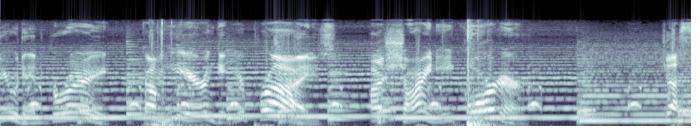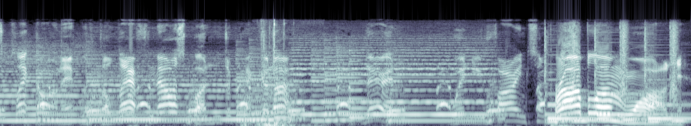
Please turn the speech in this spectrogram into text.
You did great. Come here and get your prize. A shiny quarter. Just click on it with the left mouse button to pick it up. Find some problem one.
